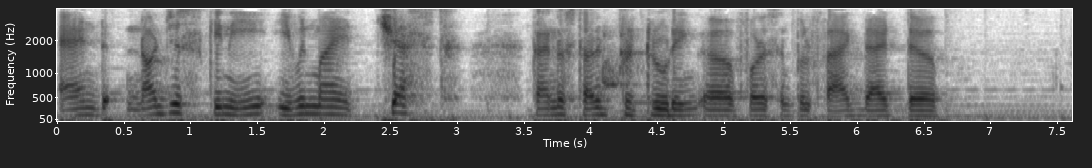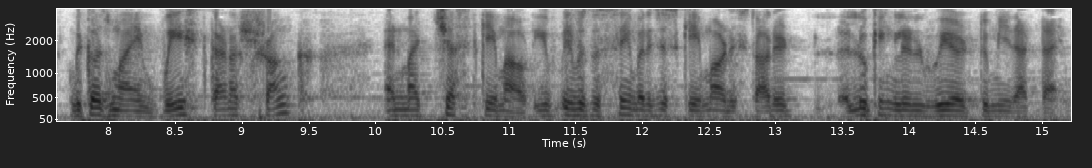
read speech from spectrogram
And not just skinny even my chest kind of started protruding uh, for a simple fact that uh, because my waist kind of shrunk and my chest came out. It, was the same but it just came out. It started looking a little weird to me that time.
